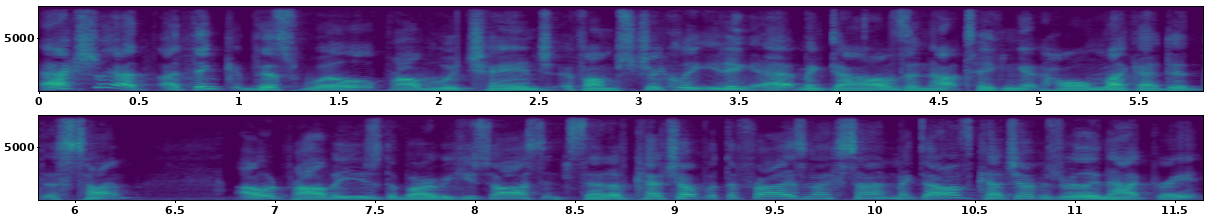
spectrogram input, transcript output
Actually, I, I think this will probably change if I'm strictly eating at McDonald's and not taking it home like I did this time. I would probably use the barbecue sauce instead of ketchup with the fries next time. McDonald's ketchup is really not great.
